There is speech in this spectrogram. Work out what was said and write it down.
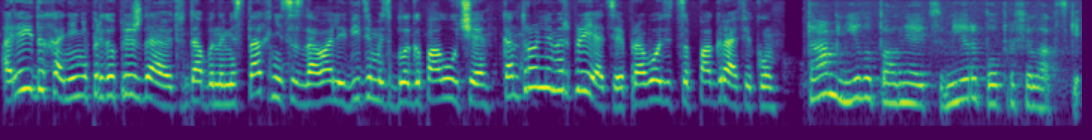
О рейдах они не предупреждают, дабы на местах не создавали видимость благополучия. Контрольные мероприятия проводятся по графику. Там не выполняются меры по профилактике.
